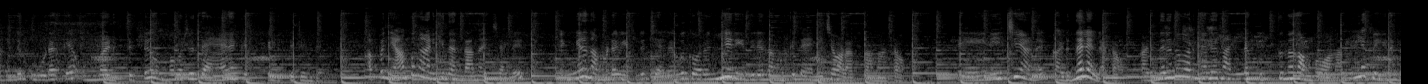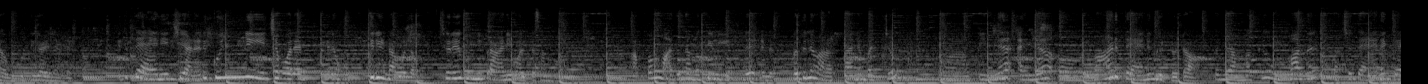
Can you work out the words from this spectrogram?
അതിന്റെ കൂടെയൊക്കെ ഉമ്മ എടുത്തിട്ട് ഉമ്മ കുറച്ച് തേനൊക്കെ എടുത്തിട്ടുണ്ട്. അപ്പം ഞാൻ ഇപ്പോൾ കാണിക്കുന്നത് എന്താണെന്ന് വെച്ചാൽ എങ്ങനെ നമ്മുടെ വീട്ടിൽ ചിലവ് കുറഞ്ഞ രീതിയിൽ നമുക്ക് തേനീച്ച വളർത്താം കേട്ടോ. തേനീച്ചയാണ് കടുന്നലല്ല കേട്ടോ. കടുന്നൽ എന്ന് പറഞ്ഞാൽ നല്ല കുത്തുന്ന സംഭവമാണ്. നല്ല പെയിനുണ്ടാവും കുത്തി കഴിഞ്ഞാൽ ഇത് തേനീച്ചയാണ്. ഒരു കുഞ്ഞു ഈച്ച പോലെ ഇങ്ങനെ ഒത്തിരി ഉണ്ടാവുമല്ലോ. ചെറിയ കുഞ്ഞു പ്രാണി പോലത്തെ സംഭവം. അപ്പം അത് നമുക്ക് വീട്ടിൽ എളുപ്പത്തിൽ വളർത്താനും പറ്റും. പിന്നെ അതിന് ഒരുപാട് തേനും കിട്ടും കേട്ടോ. അപ്പം നമുക്ക് ഉമ്മ അത് കുറച്ച് തേനൊക്കെ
